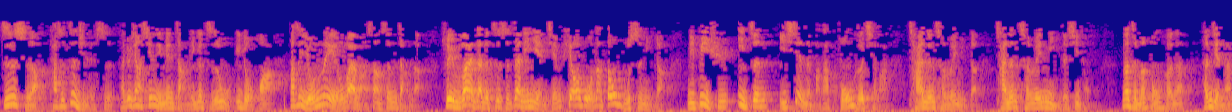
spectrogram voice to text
知识啊，它是自己的事，它就像心里面长了一个植物，一朵花，它是由内而外往上生长的。所以外在的知识在你眼前飘过，那都不是你的，你必须一针一线的把它缝合起来，才能成为你的，才能成为你的系统。那怎么缝合呢？很简单，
